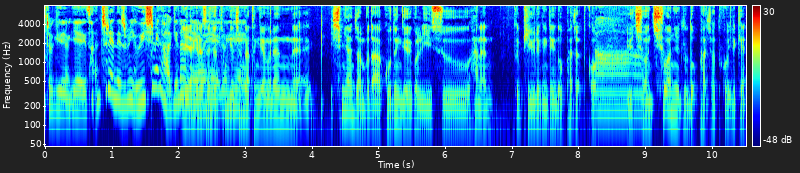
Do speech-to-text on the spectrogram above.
저기 예 산출했는지 좀 의심이 가긴 하네요. 예, 그래서 이제 예, 통계청 예. 같은 경우는 10년 전보다 고등교육을 이수하는 그 비율이 굉장히 높아졌고 아. 유치원 치원율도 높아졌고 이렇게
